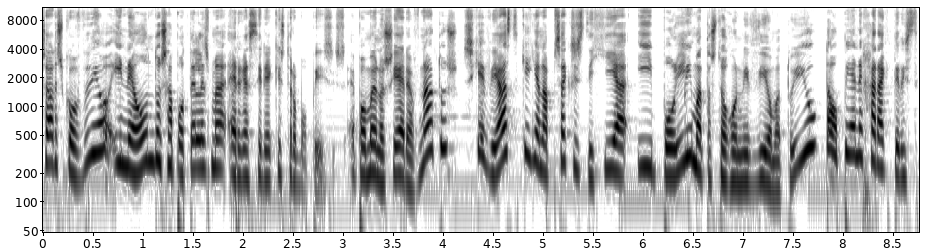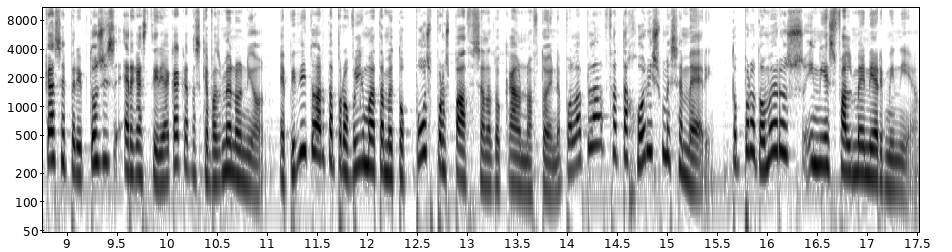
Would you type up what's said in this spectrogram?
SARS-CoV-2 είναι όντως αποτέλεσμα εργαστηριακής τροποποίησης. Επομένως, η έρευνά τους σχεδιάστηκε για να ψάξει στοιχεία ή υπολείμματα στο γονιδίωμα του ιού, τα οποία είναι χαρακτηριστικά σε περιπτώσεις εργαστηριακά κατασκευασμένων ιών. Επειδή τώρα τα προβλήματα με το πώς προσπάθησαν να το κάνουν αυτό είναι πολλαπλά, θα τα χωρίσουμε σε μέρη. Το πρώτο μέρος είναι η εσφαλμένη ερμηνεία.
